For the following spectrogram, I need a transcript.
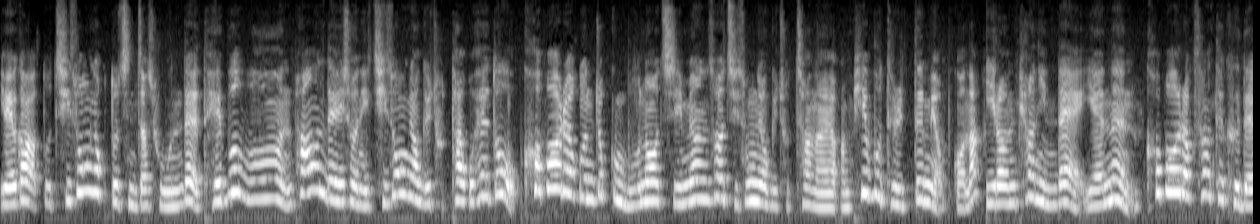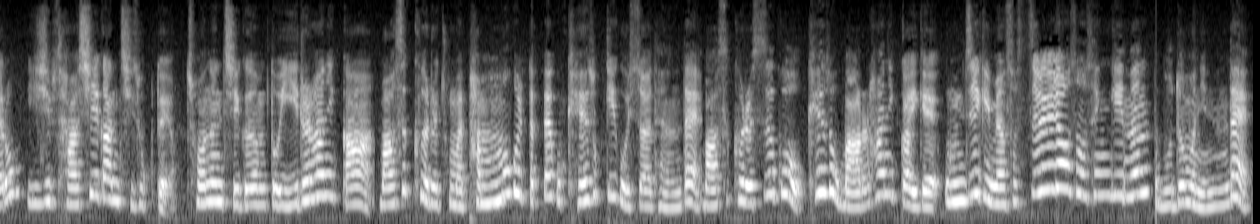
얘가 또 지속력도 진짜 좋은데 대부분 파운데이션이 지속력이 좋다고 해도 커버력은 조금 무너지면서 지속력이 좋잖아요. 약간 피부 들뜸이 없거나 이런 편인데 얘는 커버력 상태 그대로 24시간 지속돼요. 저는 지금 또 일을 하니까 마스크를 정말 밥 먹을 때 빼고 계속 끼고 있어야 되는데 마스크를 쓰고 계속 말을 하니까 이게 움직이면서 쓸려서 생기는 묻음은 있는데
